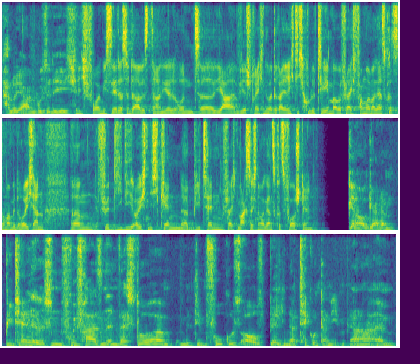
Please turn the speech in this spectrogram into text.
Hallo Jan, grüße dich. Ich freue mich sehr, dass du da bist, Daniel. Und äh, ja, wir sprechen über drei richtig coole Themen, aber vielleicht fangen wir mal ganz kurz nochmal mit euch an. Ähm, für die, die euch nicht kennen, äh, B10, vielleicht magst du euch nochmal ganz kurz vorstellen. Genau, gerne. B10 ist ein Frühphaseninvestor mit dem Fokus auf Berliner Tech-Unternehmen. Ja, ähm,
